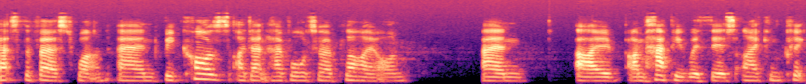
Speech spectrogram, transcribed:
That's the first one. And because I don't have auto apply on and I, I'm happy with this, I can click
